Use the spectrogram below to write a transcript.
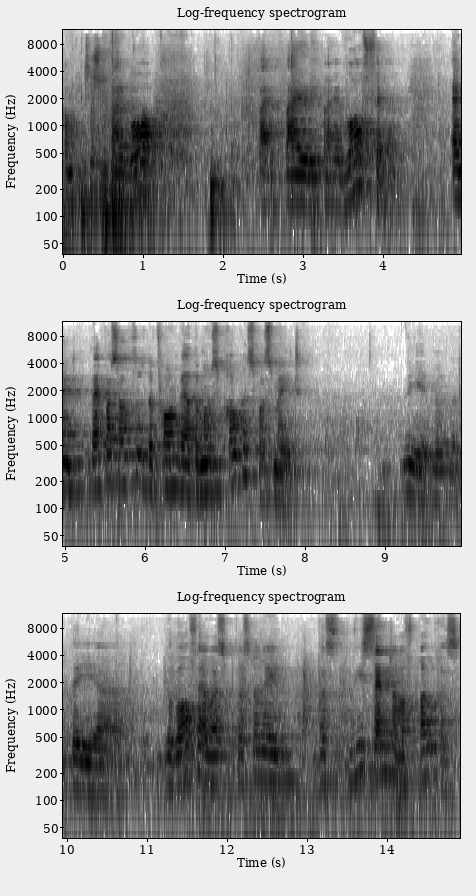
competition by war, by, by, by warfare. And that was also the form where the most progress was made. The, the, the, uh, the warfare was, was really was the center of progress.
